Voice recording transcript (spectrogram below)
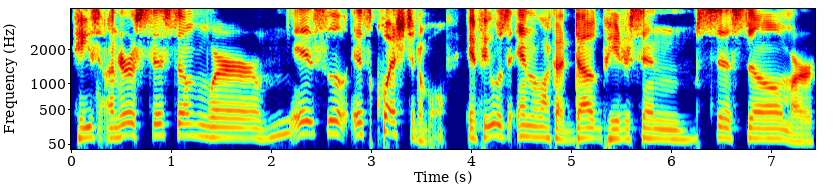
he's under a system where it's it's questionable. If he was in like a Doug Pederson system or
